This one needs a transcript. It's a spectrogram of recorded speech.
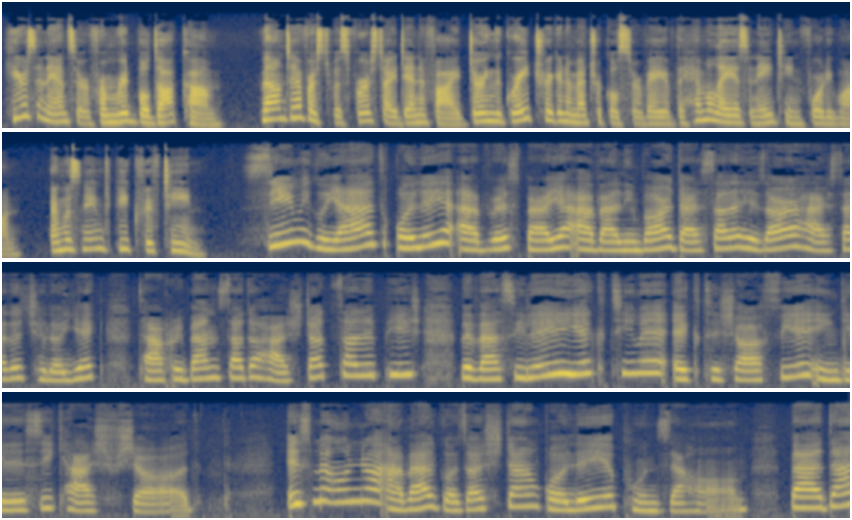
Here's an answer from Ridbull.com. Mount Everest was first identified during the Great Trigonometrical Survey of the Himalayas in 1841 and was named Peak 15. سیر میگوید قله اورست برای اولین بار در سال 1841 تقریبا 180 سال پیش به وسیله یک تیم اکتشافی انگلیسی کشف شد. اسم اون را اول گذاشتن قله پونزدهم. بعدا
